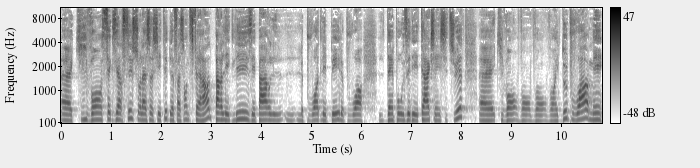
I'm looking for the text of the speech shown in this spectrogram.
euh, qui vont s'exercer sur la société de façon différente par l'Église et par le pouvoir de l'épée, le pouvoir d'imposer des taxes, et ainsi de suite, euh, qui vont, vont, vont, vont être deux pouvoirs, mais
